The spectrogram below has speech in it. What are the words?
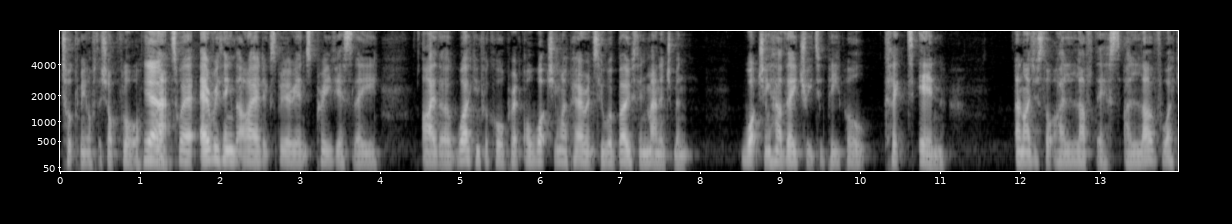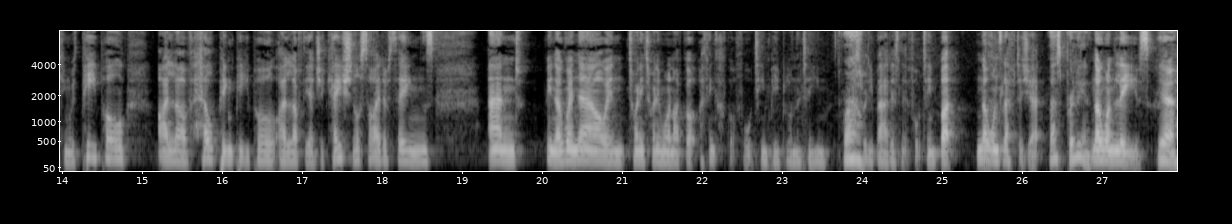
took me off the shop floor. Yeah. That's where everything that I had experienced previously, either working for corporate or watching my parents who were both in management, watching how they treated people, clicked in. And I just thought, I love this. I love working with people. I love helping people. I love the educational side of things. And, you know, we're now in 2021, I've got, I think I've got 14 people on the team. Wow. That's really bad, isn't it? 14. But no one's left us yet. That's brilliant. No one leaves. Yeah.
